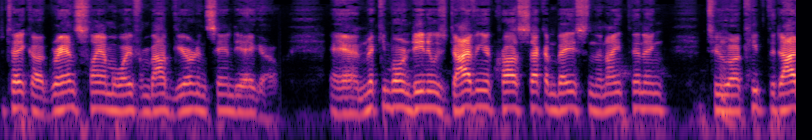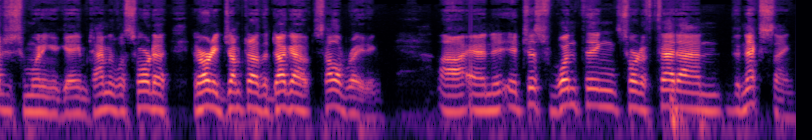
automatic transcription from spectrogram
to take a grand slam away from Bob Geren in San Diego, and Mickey Morandini was diving across second base in the ninth inning to uh, keep the Dodgers from winning a game. Tommy Lasorda had already jumped out of the dugout celebrating, uh, and it, it just one thing sort of fed on the next thing.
